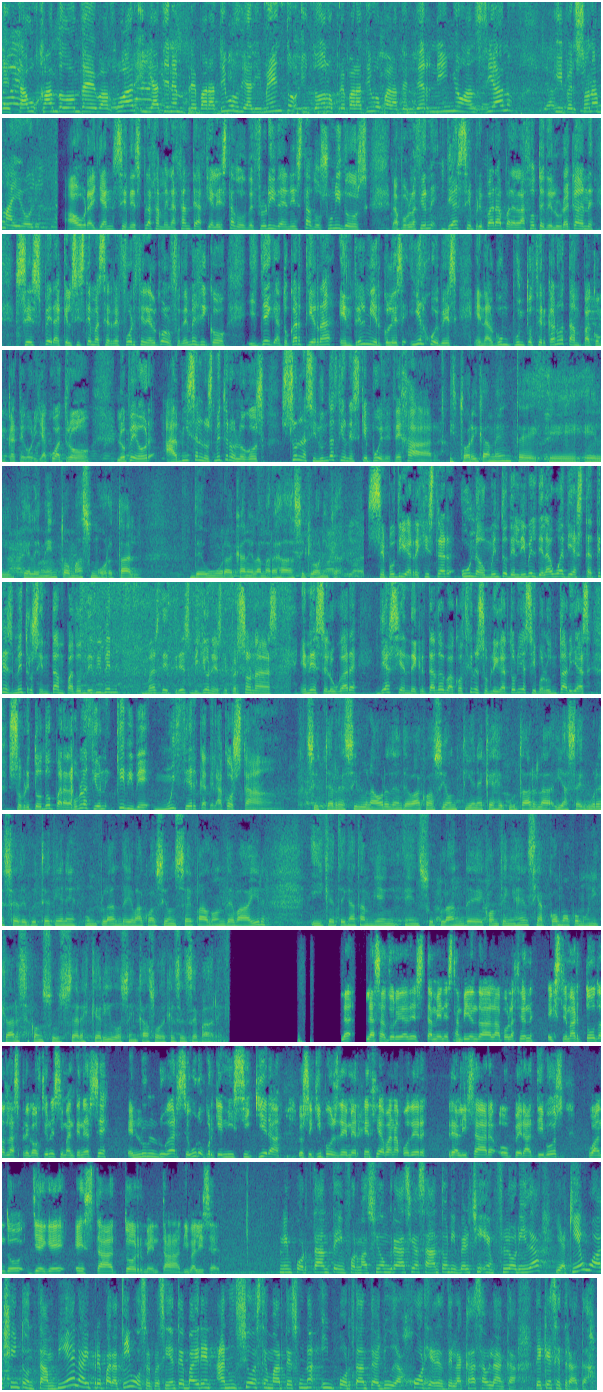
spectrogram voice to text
está buscando dónde evacuar y ya tienen preparativos de alimentos y todos los preparativos para atender niños, ancianos y personas mayores. Ahora Jan se desplaza amenazante hacia el estado de Florida en Estados Unidos. La población ya se prepara para el azote del huracán. Se espera que el sistema se refuerce en el Golfo de México y llegue a tocar tierra entre el miércoles y el jueves en algún punto cercano a Tampa con categoría 4. Lo peor, avisan los meteorólogos, son las inundaciones que puede dejar. Históricamente, eh, el elemento más mortal de un huracán en la marejada ciclónica. Se podría registrar un aumento del nivel del agua de hasta 3 metros en Tampa, donde viven más de 3 millones de personas. En ese lugar ya se han decretado evacuaciones obligatorias y voluntarias, sobre todo para la población que vive muy cerca de la costa. Si usted recibe una orden de evacuación, tiene que ejecutarla y asegúrese de que usted tiene un plan de evacuación, sepa dónde va a ir y que tenga también en su plan de contingencia cómo comunicarse con sus seres queridos en caso de que se separen. las autoridades también están pidiendo a la población extremar todas las precauciones y mantenerse en un lugar seguro, porque ni siquiera los equipos de emergencia van a poder realizar operativos cuando llegue esta tormenta, Divaliset. Una importante información gracias a Anthony Belchi en Florida y aquí en Washington también hay preparativos. El presidente Biden anunció este martes una importante ayuda. Jorge, desde la Casa Blanca, ¿de qué se trata?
